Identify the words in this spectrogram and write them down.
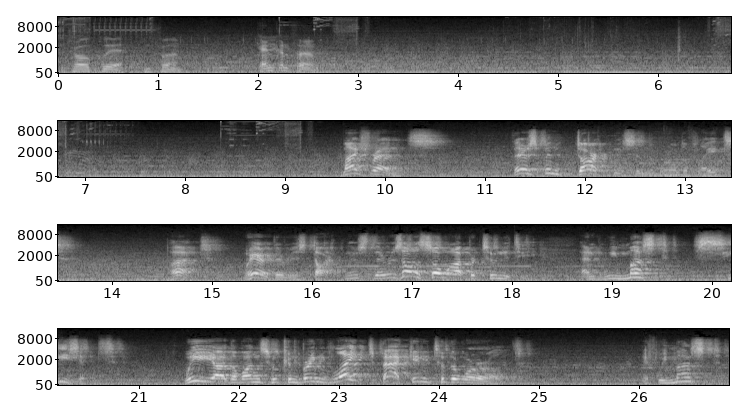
Control clear. Confirmed. Can confirm. My friends, there's been darkness in the world of late. But where there is darkness, there is also opportunity, and we must seize it. We are the ones who can bring light back into the world. If we must,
